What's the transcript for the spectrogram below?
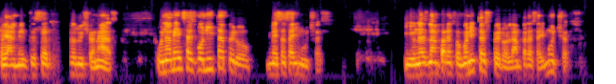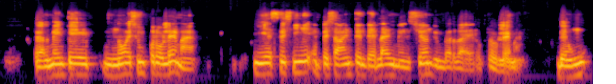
realmente ser solucionadas. Una mesa es bonita, pero mesas hay muchas. Y unas lámparas son bonitas, pero lámparas hay muchas. Realmente no es un problema. Y este sí empezaba a entender la dimensión de un verdadero problema, de un,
